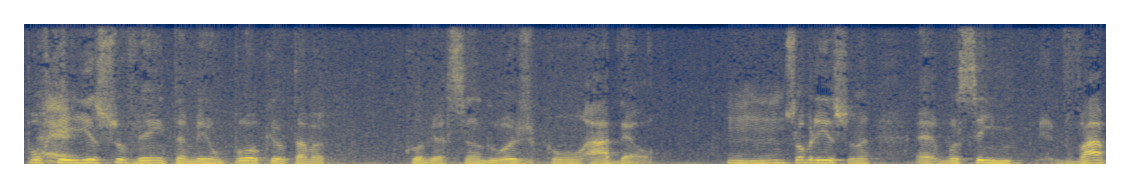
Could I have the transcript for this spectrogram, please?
Porque É. isso vem também um pouco, eu estava conversando hoje com Adel Uhum. sobre isso, né? É, você vá,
